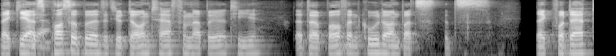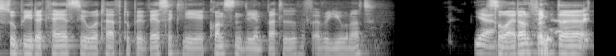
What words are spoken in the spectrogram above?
Like, yeah, it's yeah. possible that you don't have an ability they're both in cooldown, but it's like for that to be the case, you would have to be basically constantly in battle with every unit. Yeah. So I don't think the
